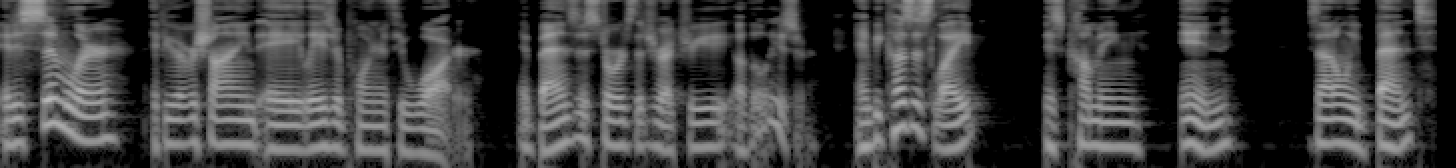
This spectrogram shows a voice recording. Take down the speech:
It is similar if you've ever shined a laser pointer through water. It bends and distorts the trajectory of the laser. And because this light is coming in, it's not only bent,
